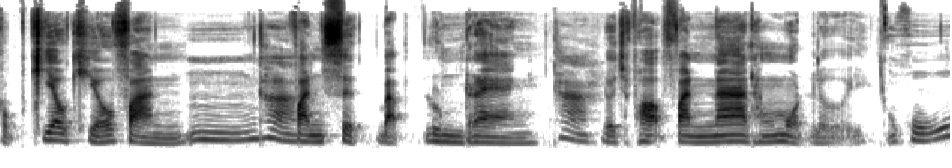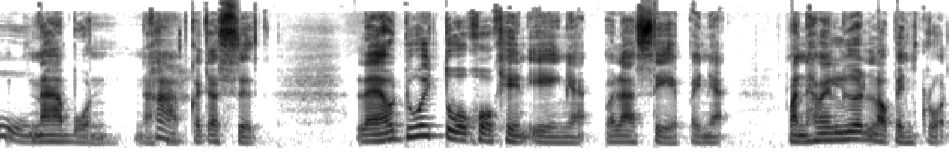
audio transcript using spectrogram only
ขบเคี้ยวเคี้ยวฟันอืมค่ะฟันสึกแบบรุนแรงค่ะโดยเฉพาะฟันหน้าทั้งหมดเลยโอ้โหหน้าบนนะครับค่ะก็จะสึก แล้วด้วยตัวโคเคนเองเนี่ย เวลาเสพไปเนี่ย มันทำให้เลือดเราเป็นกรด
